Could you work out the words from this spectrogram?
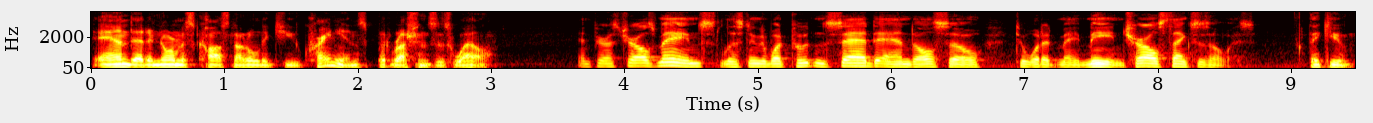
and at enormous cost not only to Ukrainians, but Russians as well. NPR's Charles Maynes, listening to what Putin said and also to what it may mean. Charles, thanks as always. Thank you.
